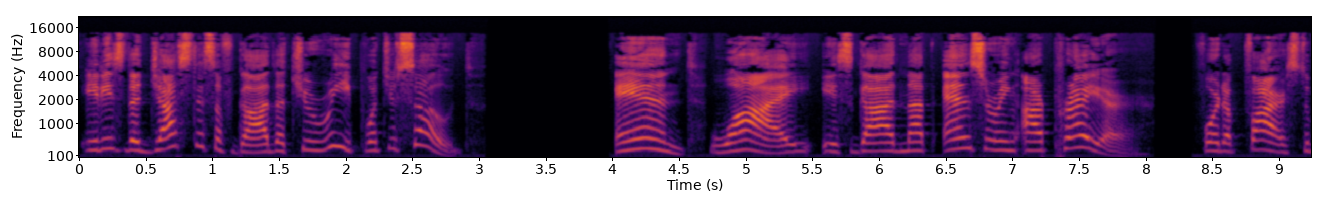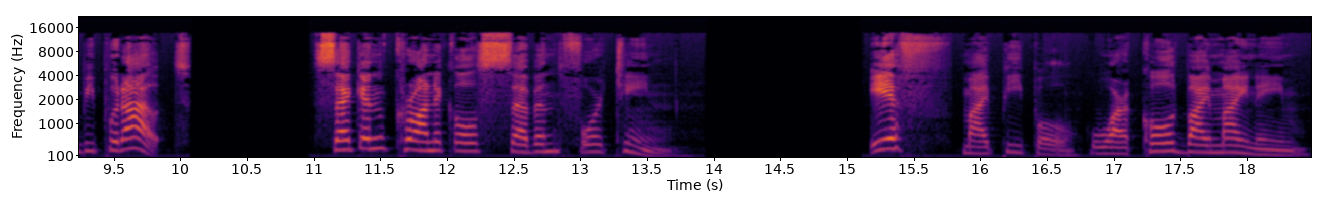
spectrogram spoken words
It is the justice of God that you reap what you sowed. And why is God not answering our prayer for the fires to be put out? Second Chronicles 7:14 If my people who are called by my name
